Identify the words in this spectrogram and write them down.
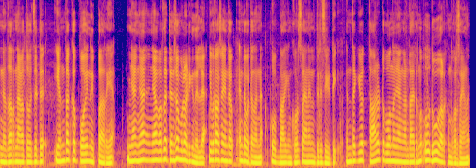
നെതറിനകത്ത് വെച്ചിട്ട് എന്തൊക്കെ പോയെന്ന് ഇപ്പം അറിയാം. ഞാൻ ഞാൻ ഞാൻ വെറുതെ ടെൻഷൻ പോലും അടിക്കുന്നില്ല. ഈ പ്രാവശ്യം എന്റെ എന്റെ കുറ്റം തന്നെ. ഓ ഭാഗ്യം കുറച്ചാണെങ്കിലും തിരിച്ച് കിട്ടി. എന്തൊക്കെയോ താഴോട്ട് പോകുന്ന ഞാൻ കണ്ടായിരുന്നു. ഓ ദൂ കിടക്കുന്നു കുറച്ചാണ്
